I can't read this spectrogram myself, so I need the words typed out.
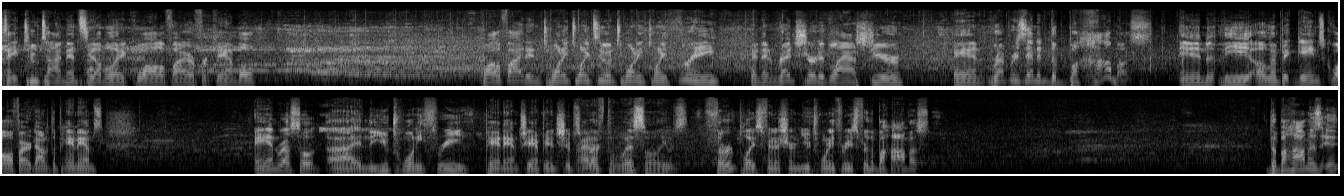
Is a two-time NCAA qualifier for Campbell. Qualified in 2022 and 2023, and then redshirted last year and represented the Bahamas in the Olympic Games qualifier down at the Pan Am's and wrestled uh, in the U23 Pan Am Championships. Right off the whistle, he was third place finisher in U23s for the Bahamas. The Bahamas, i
